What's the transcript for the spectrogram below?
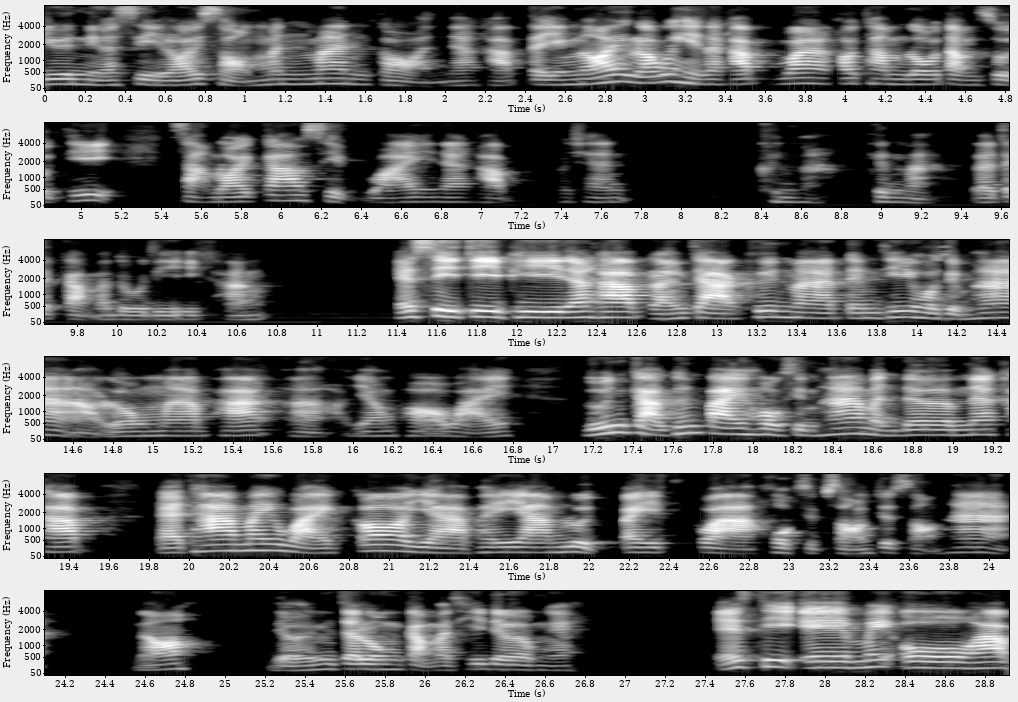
ยืนเหนือ 402 มั่นๆก่อนนะครับ แต่อย่างน้อยเราก็เห็นแล้วครับว่าเขาทำโลต่ำสุดที่ 390 ไว้นะครับ เพราะฉะนั้นขึ้นมา ขึ้นมา แล้วจะกลับมาดูดีอีกครั้ง SCGP นะครับ หลังจากขึ้นมาเต็มที่ 65อ่าลงมาพักอ่ายังพอไหวลุ้นกลับขึ้นไป 65 เหมือนเดิมนะครับ แต่ถ้าไม่ไหวก็อย่าพยายามหลุดไปกว่า 62.25 เนาะเดี๋ยวมันจะลงกลับมาที่เดิมไง STA ไม่โอครับ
